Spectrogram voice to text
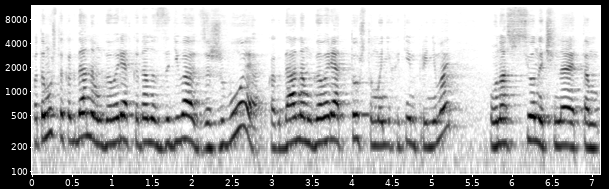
Потому что когда нам говорят, когда нас задевают за живое, когда нам говорят то, что мы не хотим принимать, у нас все начинает там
